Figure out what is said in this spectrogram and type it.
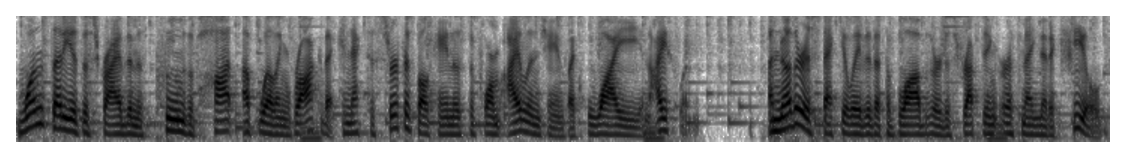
One study has described them as plumes of hot, upwelling rock that connect to surface volcanoes to form island chains like Hawaii and Iceland. Another has speculated that the blobs are disrupting Earth's magnetic field,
